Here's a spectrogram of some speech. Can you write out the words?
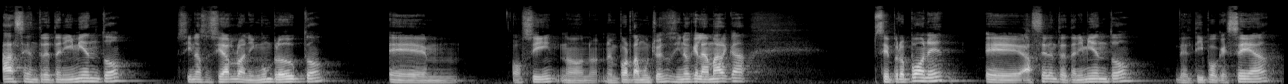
hace entretenimiento sin asociarlo a ningún producto, eh, o sí, no, no, importa mucho eso, sino que la marca se propone eh, hacer entretenimiento del tipo que sea,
